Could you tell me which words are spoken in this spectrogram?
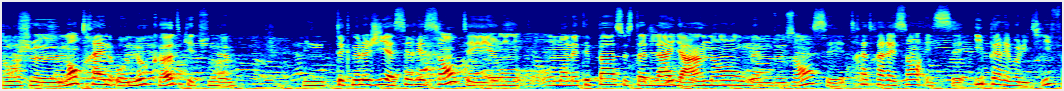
Donc je m'entraîne au no-code qui est une une technologie assez récente et on n'en était pas à ce stade-là il y a un an ou même deux ans. C'est très très récent et c'est hyper évolutif.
